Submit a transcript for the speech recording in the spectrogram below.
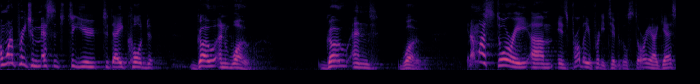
I want to preach a message to you today called Go and Woe. Go and Woe. You know, my story um, is probably a pretty typical story, I guess.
